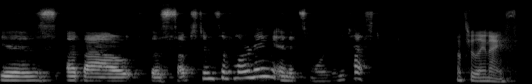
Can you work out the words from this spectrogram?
is about the substance of learning, and it's more than a test. That's really nice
